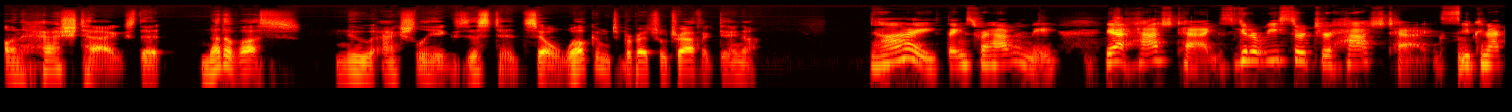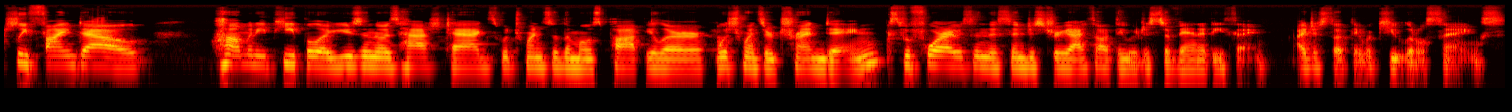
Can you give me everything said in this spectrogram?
on hashtags that none of us knew actually existed. So, welcome to Perpetual Traffic, Dana. Hi, thanks for having me. Yeah, hashtags. You got to research your hashtags. You can actually find out how many people are using those hashtags, which ones are the most popular, which ones are trending. Because before I was in this industry, I thought they were just a vanity thing. I just thought they were cute little sayings.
